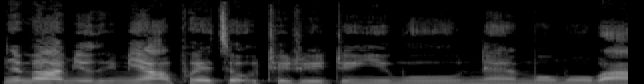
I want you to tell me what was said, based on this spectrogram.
မြန်မာအမျိုးသမီးများအဖွဲ့ချုပ်အထွေထွေတွင်ရင်မူနန်မိုမိုပါ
